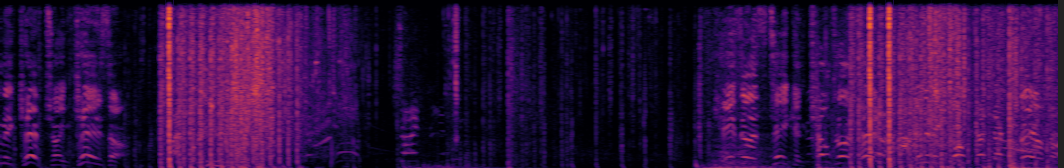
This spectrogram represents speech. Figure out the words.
Enemy capturing! Scheiße! Kaiser is taken! Counterattack! Enemy contact at Bertha!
